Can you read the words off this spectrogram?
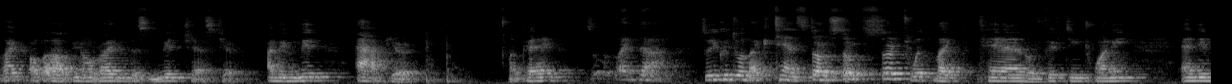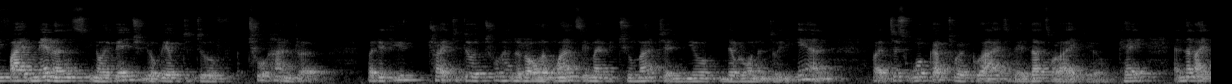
like above, you know, right in this mid chest here. I mean mid ab here, okay? So like that. So you could do like 10, start, start, starts with like 10 or 15, 20. And in five minutes, you know, eventually you'll be able to do 200. But if you try to do a 200 all at once, it might be too much and you'll never want to do it again. But just work up to it gradually. That's what I do, okay? And then I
